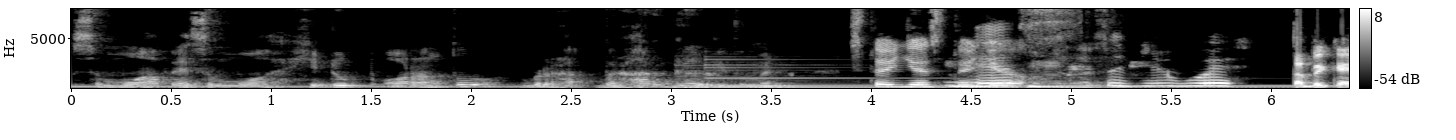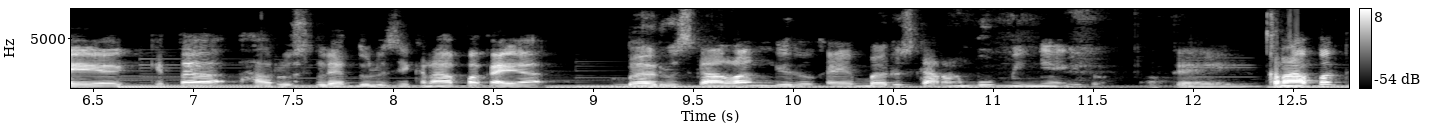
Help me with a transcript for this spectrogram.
semua apa ya semua hidup orang tuh berha- berharga gitu men. Setuju setuju. Iya sih? Setuju gue. Tapi kayak kita harus lihat dulu sih kenapa kayak baru sekarang gitu, kayak baru sekarang boomingnya gitu. Oke, kenapa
